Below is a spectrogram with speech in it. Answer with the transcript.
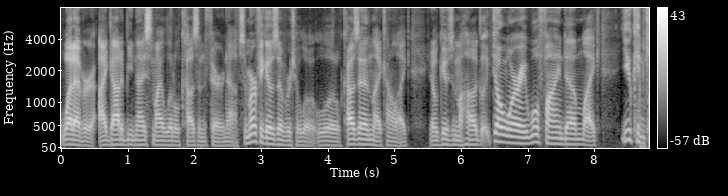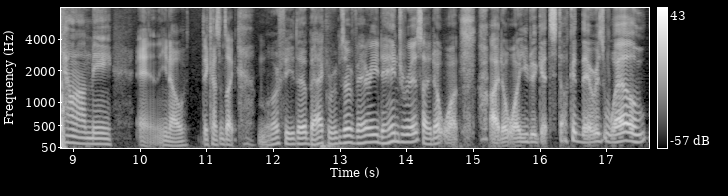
whatever. I got to be nice to my little cousin. Fair enough. So Murphy goes over to a little, little cousin, like kind of like you know gives him a hug, like don't worry, we'll find him. Like you can count on me. And you know the cousin's like Murphy, the back rooms are very dangerous. I don't want I don't want you to get stuck in there as well.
